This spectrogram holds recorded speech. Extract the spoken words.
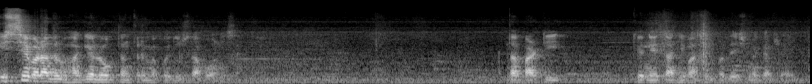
इससे बड़ा दुर्भाग्य लोकतंत्र में कोई दूसरा हो नहीं सकता। जनता पार्टी के नेता हिमाचल प्रदेश में कर रहे हैं।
